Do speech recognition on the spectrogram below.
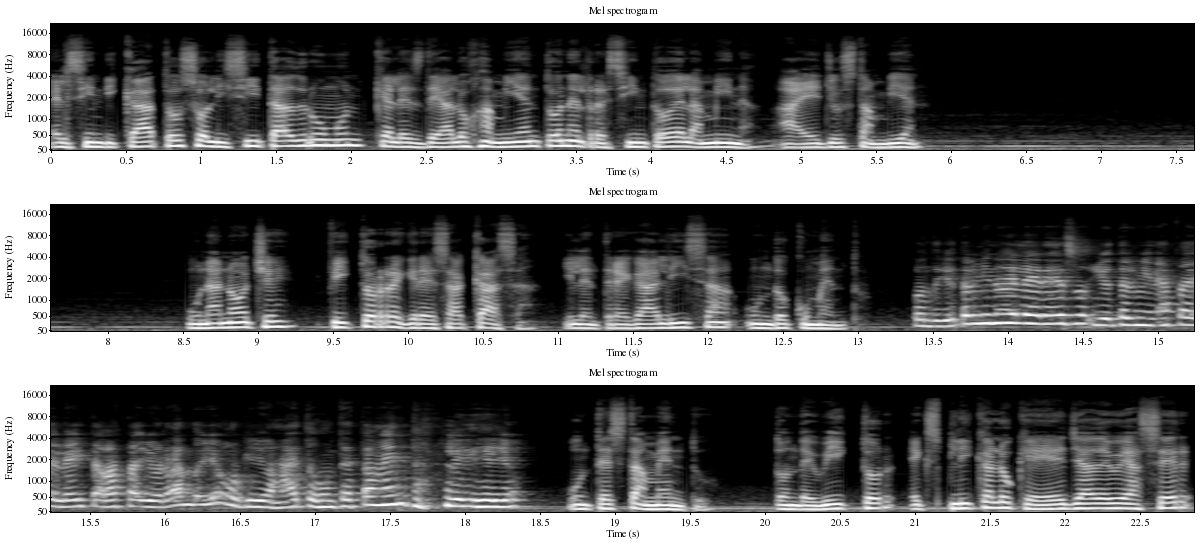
El sindicato solicita a Drummond que les dé alojamiento en el recinto de la mina, a ellos también. Una noche, Víctor regresa a casa y le entrega a Lisa un documento. Cuando yo termino de leer eso, yo terminé hasta de leer y estaba hasta llorando yo, porque yo, ah, esto es un testamento, le dije yo. Un testamento, donde Víctor explica lo que ella debe hacer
